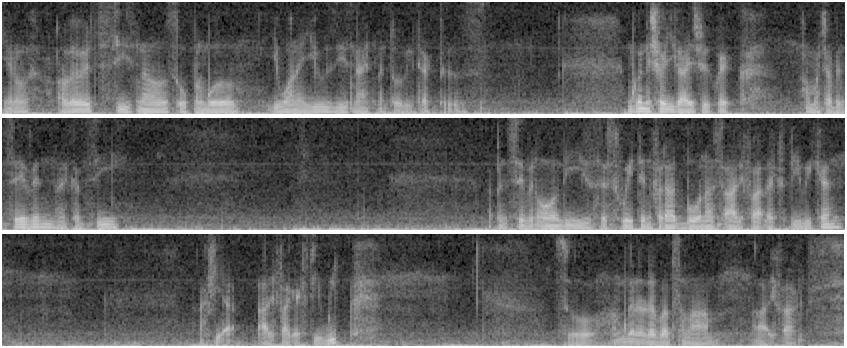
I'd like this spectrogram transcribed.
you know, alerts, seasonals, open world, you want to use these night metal detectors. I'm going to show you guys real quick how much I've been saving. I can see I've been saving all these just waiting for that bonus artifact XP weekend. Actually, artifact XP week. So I'm gonna level up some um, artifacts.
